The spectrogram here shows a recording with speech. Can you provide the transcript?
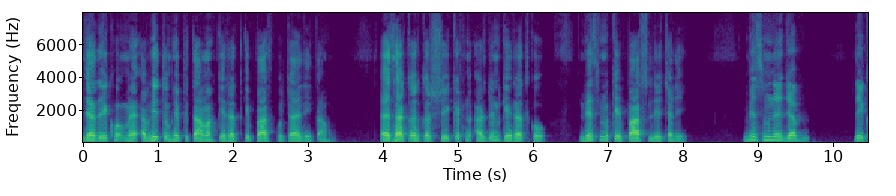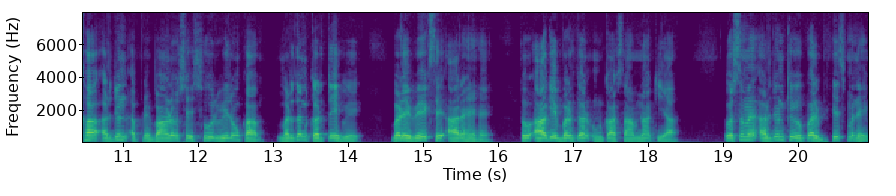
यह देखो, मैं अभी तुम्हें पितामह के रथ के पास पहुँचा देता हूँ। ऐसा कहकर श्री कृष्ण अर्जुन के रथ को भीष्म के पास ले चले। भीष्म ने जब देखा, अर्जुन अपने बाणों से सूरवीरों का मर्दन करते हुए बड़े वेग से आ रहे हैं तो आगे बढ़कर उनका सामना किया। उस समय अर्जुन के ऊपर भीष्म ने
